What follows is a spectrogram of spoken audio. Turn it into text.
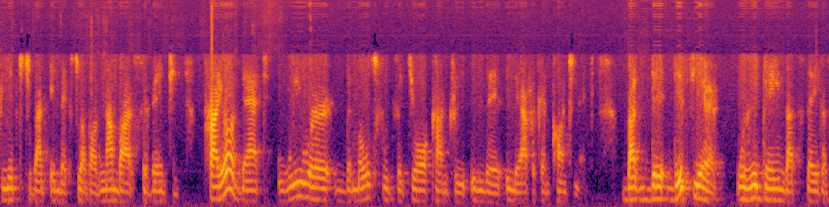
slipped to that index to about number 70. Prior to that, we were the most food secure country in the, in the African continent. But the, this year, we regained that status,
